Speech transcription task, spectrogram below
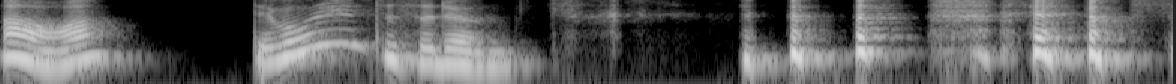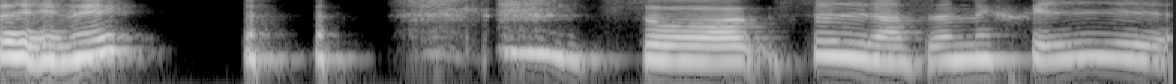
Ja, det vore ju inte så dumt. Vad säger ni? så fyrans energi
